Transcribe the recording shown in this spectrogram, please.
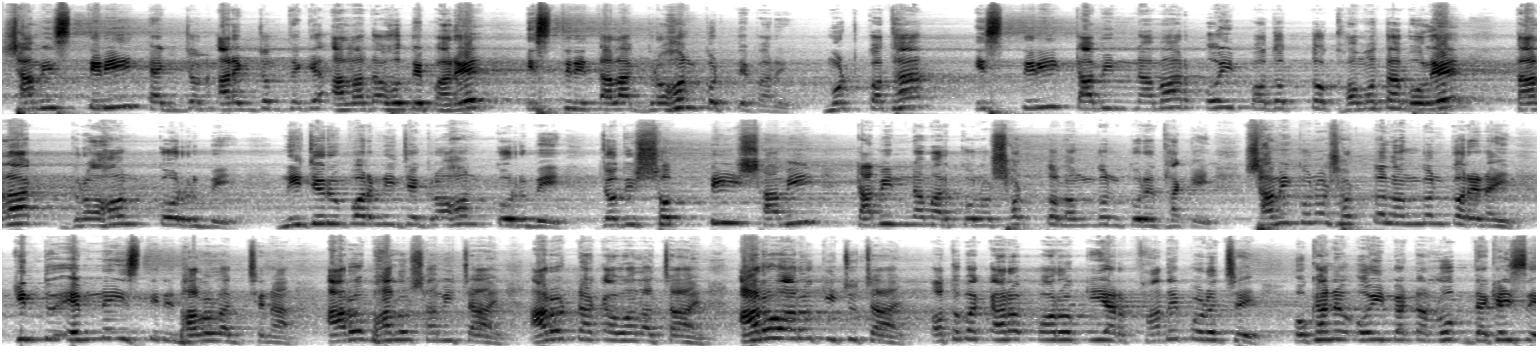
স্বামী স্ত্রী একজন আরেকজন থেকে আলাদা হতে পারে, স্ত্রী তালাক গ্রহণ করতে পারে। মোট কথা, স্ত্রী কাবিন নামার ওই প্রদত্ত ক্ষমতা বলে তালাক গ্রহণ করবে। নিজের উপর নিজে গ্রহণ করবে। যদি সত্যি স্বামী কাবিন নামার কোনো শর্ত লঙ্ঘন করে থাকে, স্বামী কোনো শর্ত লঙ্ঘন করে নাই, কিন্তু এমনি স্ত্রীর ভালো লাগছে না আরও ভালো স্বামী চায় আরও টাকাওয়ালা চায় আরও আরও কিছু চায়, অথবা কারও পরকিয়ার ফাঁদে পড়েছে, ওখানে ওই বেটা লোভ দেখাইছে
